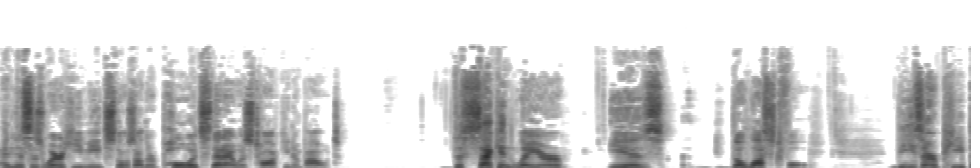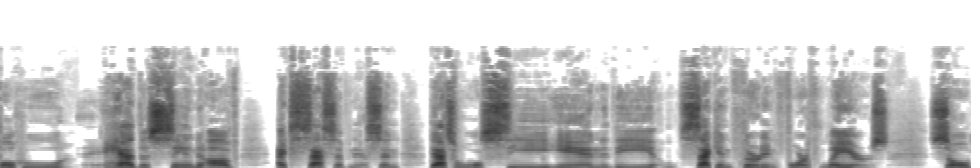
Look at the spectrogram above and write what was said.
And this is where he meets those other poets that I was talking about. The second layer is the lustful. These are people who had the sin of excessiveness, and that's what we'll see in the second, third, and fourth layers. So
